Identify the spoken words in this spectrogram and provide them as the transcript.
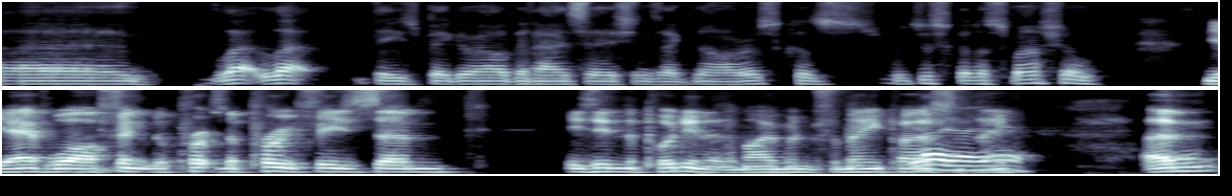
um, let let these bigger organisations ignore us because we're just going to smash them. Yeah, well, I think the pr- the proof is um is in the pudding at the moment for me Yeah, personally. yeah, yeah. Um,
